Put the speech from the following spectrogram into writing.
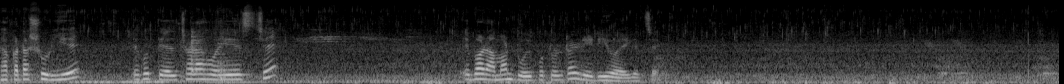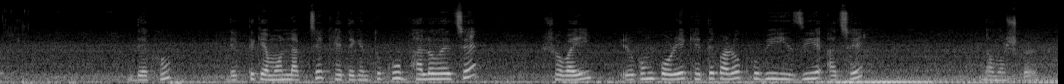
ঢাকাটা সরিয়ে, দেখো তেল ছাড়া হয়ে এসছে। এবার আমার দই পটলটা রেডি হয়ে গেছে। দেখো, দেখতে কেমন লাগছে? খেতে কিন্তু খুব ভালো হয়েছে। সবাই এরকম করে খেতে পারো, খুবই ইজি আছে। নমস্কার।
